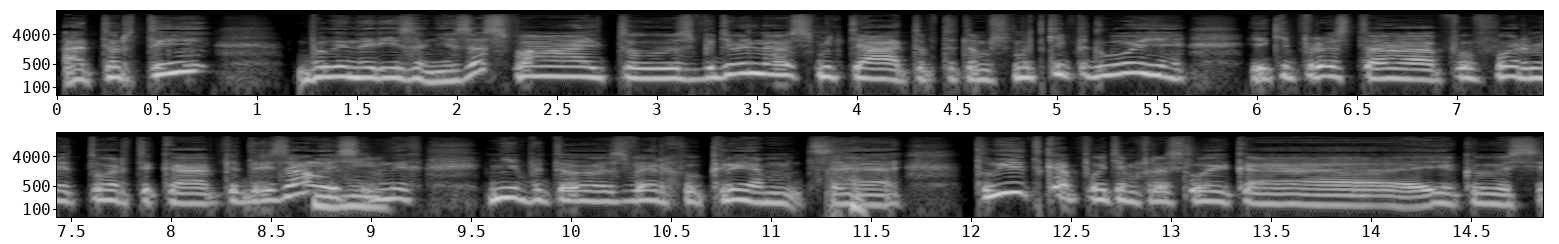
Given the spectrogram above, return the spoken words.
а торти були нарізані з асфальту, з будівельного сміття, тобто там шматки підлоги, які просто по формі тортика підрізались, mm-hmm. і в них нібито зверху крем це плитка, потім прослойка якогось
